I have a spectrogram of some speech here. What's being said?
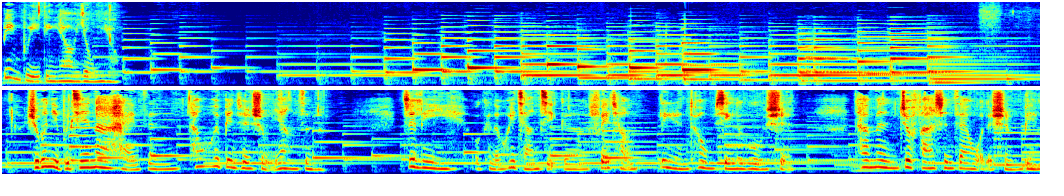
并不一定要拥有。如果你不接纳孩子，他们会变成什么样子呢？这里我可能会讲几个非常令人痛心的故事，他们就发生在我的身边。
